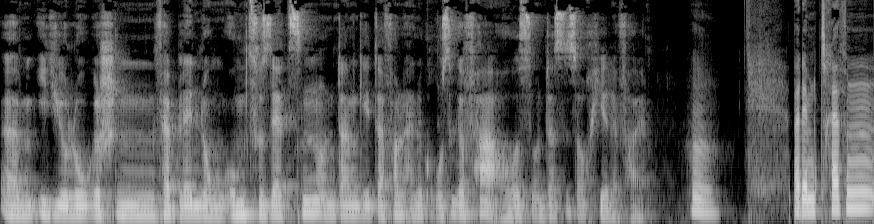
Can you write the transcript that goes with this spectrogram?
ähm, ideologischen Verblendungen umzusetzen und dann geht davon eine große Gefahr aus und das ist auch hier der Fall. Hm. Bei dem Treffen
